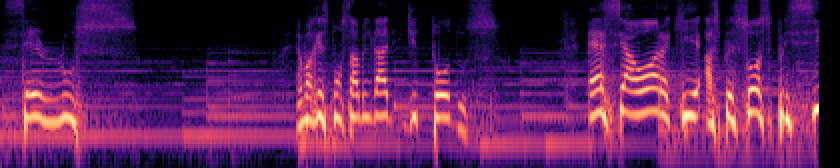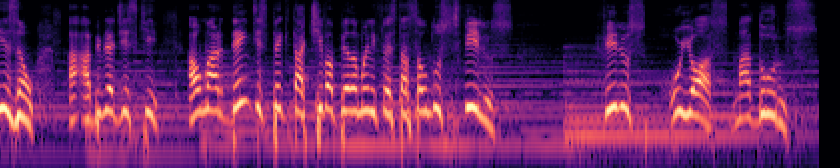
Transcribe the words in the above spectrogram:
Ser luz. É uma responsabilidade de todos. Essa é a hora que as pessoas precisam. A, a Bíblia diz que há uma ardente expectativa pela manifestação dos filhos. Filhos ruiós, maduros.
